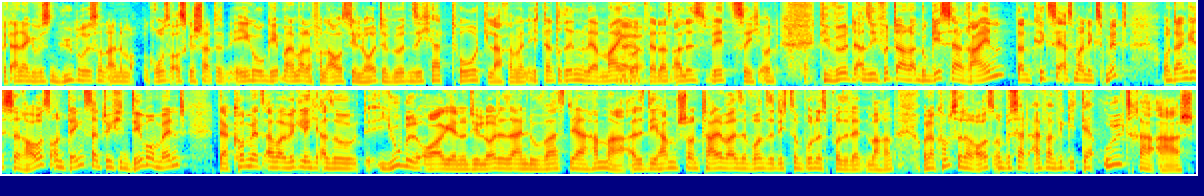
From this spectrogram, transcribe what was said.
mit einer gewissen Hybris und einem groß ausgestatteten Ego geht man immer davon aus, die Leute würden sich ja totlachen, wenn ich da drin wäre. Mein ja, Gott, wäre das alles witzig. Und die würden, also ich würde da, du gehst ja rein, dann kriegst du erstmal nichts mit und dann gehst du raus und denkst natürlich in dem Moment, da kommen jetzt aber wirklich, also Jubelorgien und die Leute sagen, du warst der Hammer. Also die haben schon teilweise, wollen sie dich zum Bundespräsidenten machen. Und dann kommst du da raus und bist halt einfach wirklich der Ultra-Arsch.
